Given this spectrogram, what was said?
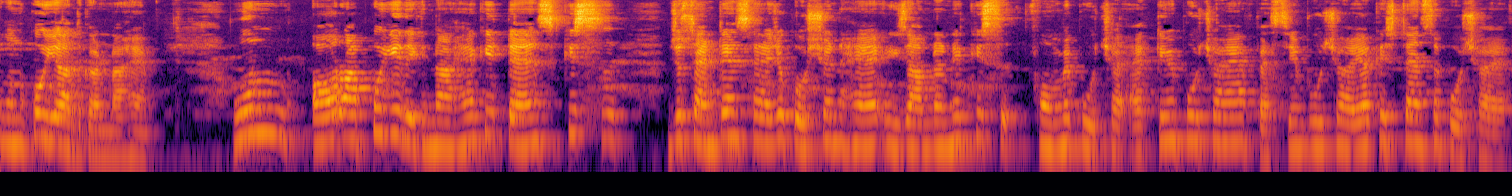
उनको याद करना है। उन, और आपको ये देखना है कि टेंस किस जो सेंटेंस है, जो क्वेश्चन है एग्जामिनर ने किस फॉर्म में पूछा है? एक्टिव में पूछा है पैसिव में पूछा है, या किस टेंस में पूछा है?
